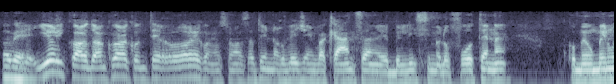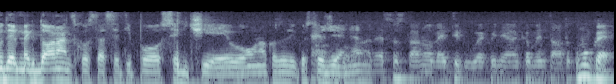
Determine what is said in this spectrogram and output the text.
Vabbè. io ricordo ancora con terrore quando sono stato in Norvegia in vacanza nelle bellissime Lofoten come un menù del McDonald's costasse tipo 16 euro una cosa di questo eh, genere adesso stanno a 22 quindi è anche aumentato comunque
